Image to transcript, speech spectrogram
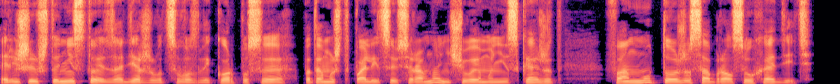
Решив, что не стоит задерживаться возле корпуса, потому что полиция все равно ничего ему не скажет, Фанму тоже собрался уходить.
